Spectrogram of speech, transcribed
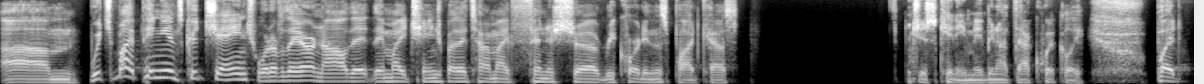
um, which my opinions could change, whatever they are now. They they might change by the time I finish uh, recording this podcast. Just kidding, maybe not that quickly. But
